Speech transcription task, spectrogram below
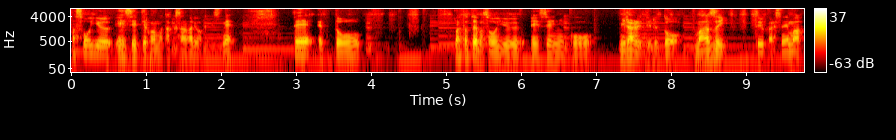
まあ、そういう衛星っていうのがまあたくさんあるわけですね。で、えっと、まあ、例えばそういう衛星にこう見られてるとまずいというかですね、まあ、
